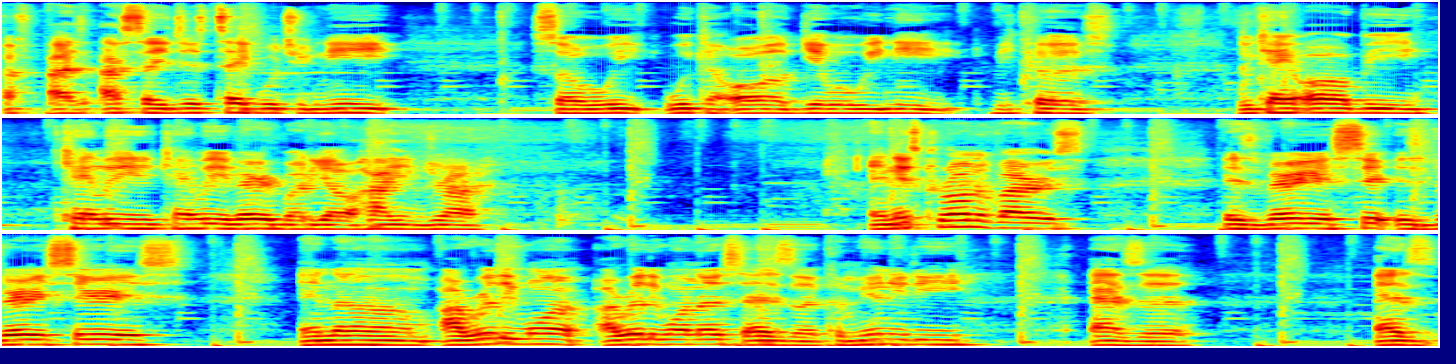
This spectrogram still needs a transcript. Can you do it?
I, I, I say just take what you need so we we can all get what we need because we can't all be can't leave can't leave everybody out high and dry. And this coronavirus is very is very serious, and um, I really want I really want us as a community, as a as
